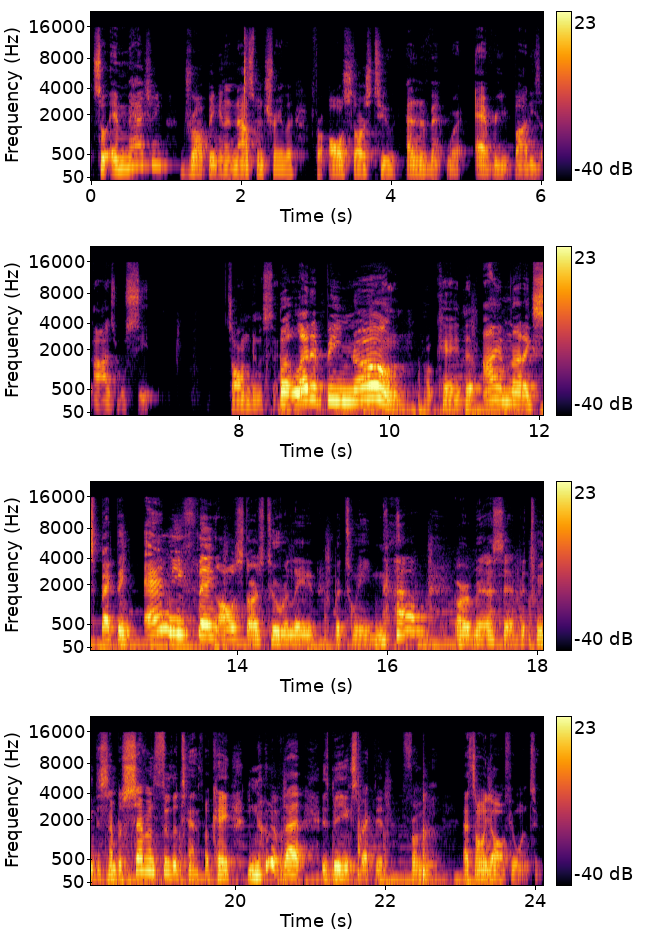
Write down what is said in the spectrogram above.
So imagine dropping an announcement trailer for All Stars 2 at an event where everybody's eyes will see it. That's all I'm gonna say. But let it be known, okay, that I am not expecting anything All Stars 2 related between now or let's say between December 7th through the 10th, okay? None of that is being expected from me. That's on y'all if you want to.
